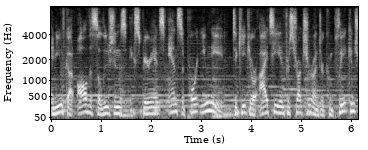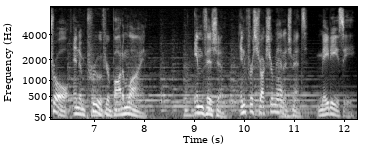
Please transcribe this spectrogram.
and you've got all the solutions, experience, and support you need to keep your IT infrastructure under complete control and improve your bottom line. ImVision, infrastructure management made easy.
